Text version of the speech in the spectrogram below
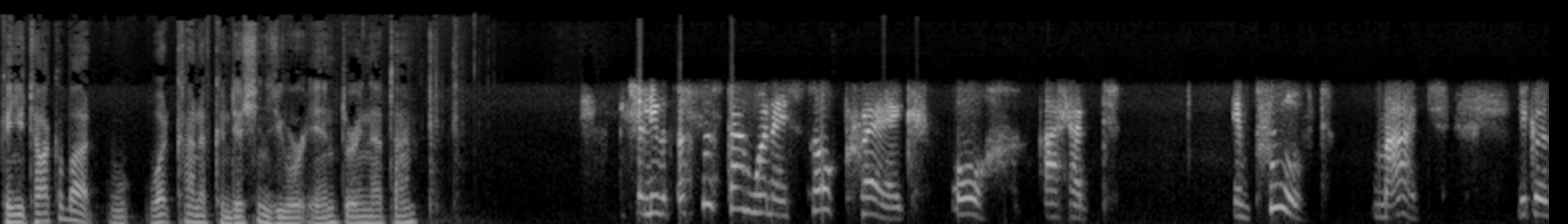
Can you talk about w- what kind of conditions you were in during that time? Actually, the first time when I saw Craig, oh, I had improved much because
